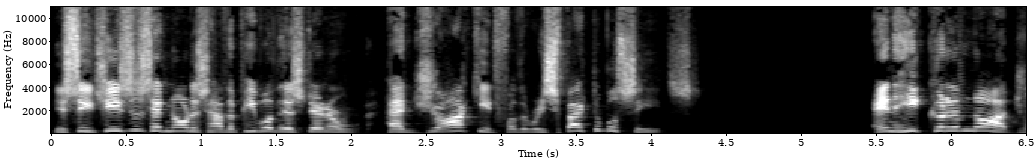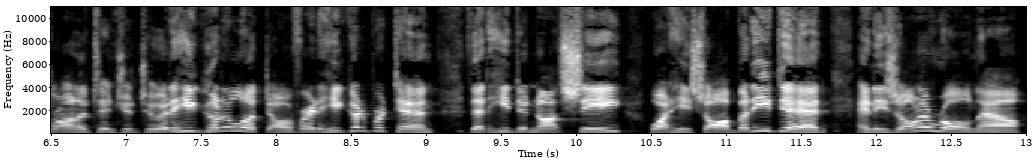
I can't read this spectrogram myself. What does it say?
You see, Jesus had noticed how the people at this dinner had jockeyed for the respectable seats. And he could have not drawn attention to it. He could have looked over it. He could have pretended that he did not see what he saw, but he did. And he's on a roll now,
